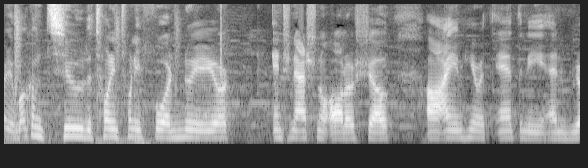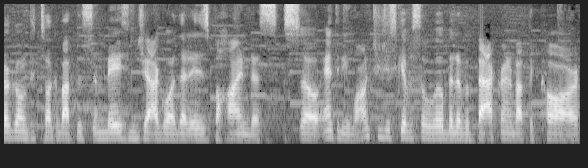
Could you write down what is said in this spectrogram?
everybody, welcome to the 2024 New York International Auto Show. Uh, I am here with Anthony and we are going to talk about this amazing Jaguar that is behind us. So Anthony, why don't you just give us a little bit of a background about the car,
